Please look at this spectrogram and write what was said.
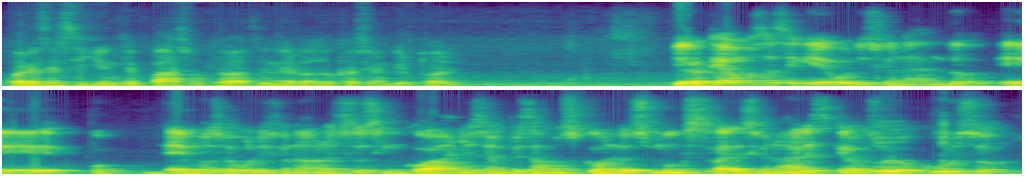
¿cuál es el siguiente paso que va a tener la educación virtual? Yo creo que vamos a seguir evolucionando. Eh, hemos evolucionado en estos cinco años. Empezamos con los MOOCs tradicionales, que era un solo curso.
